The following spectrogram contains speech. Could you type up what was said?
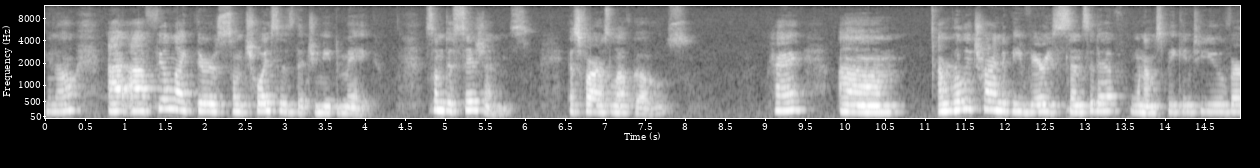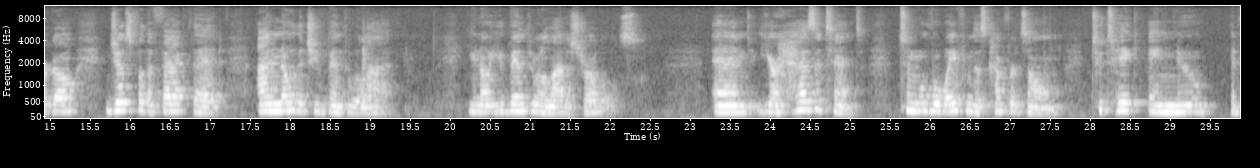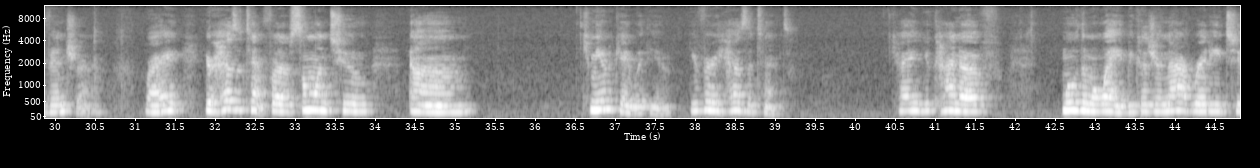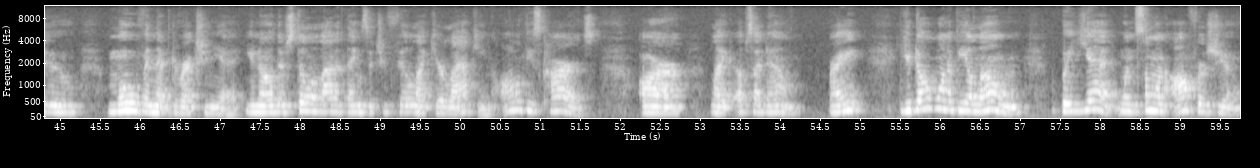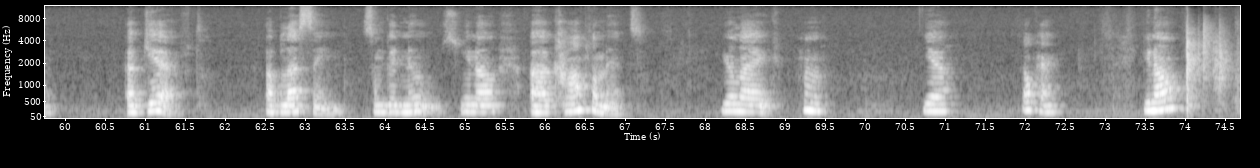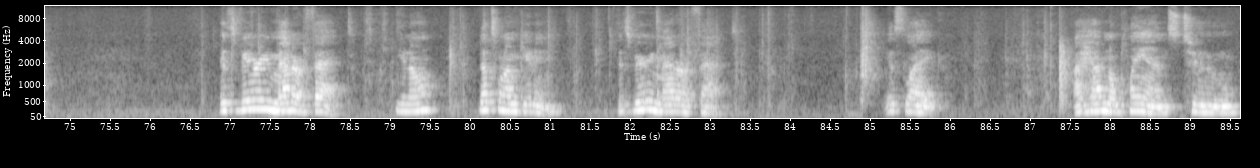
you know. I, I feel like there's some choices that you need to make. Some decisions as far as love goes. Okay? Um, I'm really trying to be very sensitive when I'm speaking to you, Virgo, just for the fact that I know that you've been through a lot. You know, you've been through a lot of struggles. And you're hesitant to move away from this comfort zone to take a new adventure, right? You're hesitant for someone to um, communicate with you. You're very hesitant. Okay, you kind of move them away because you're not ready to move in that direction yet. You know, there's still a lot of things that you feel like you're lacking. All of these cards are like upside down, right? You don't want to be alone, but yet when someone offers you a gift, a blessing, some good news, you know, a compliment, you're like, hmm, yeah. Okay. You know, it's very matter of fact. You know, that's what I'm getting. It's very matter of fact. It's like I have no plans to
